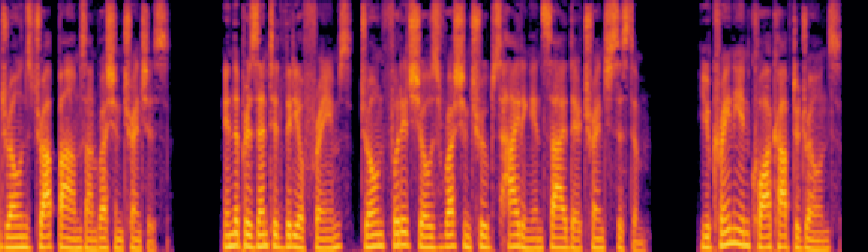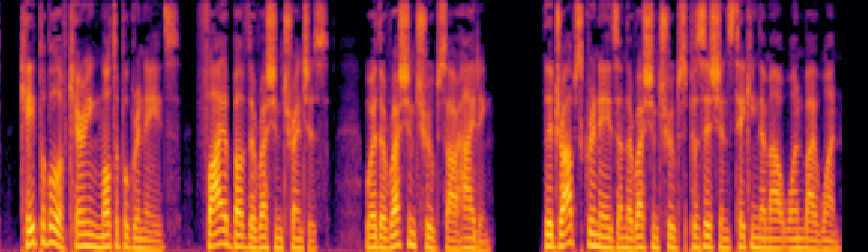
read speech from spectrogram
drones drop bombs on Russian trenches. In the presented video frames, drone footage shows Russian troops hiding inside their trench system. Ukrainian quadcopter drones, capable of carrying multiple grenades, fly above the Russian trenches, where the Russian troops are hiding. The drops grenades on the Russian troops' positions, taking them out one by one.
